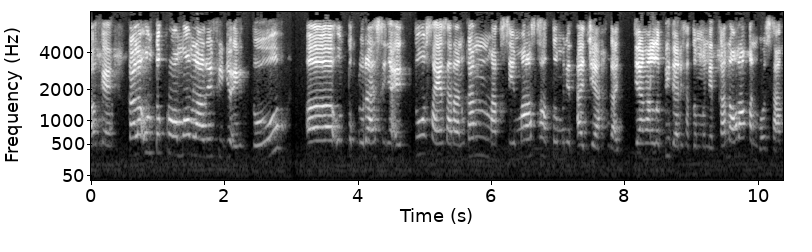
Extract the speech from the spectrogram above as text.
Oke, okay. kalau untuk promo melalui video itu uh, untuk durasinya itu saya sarankan maksimal satu menit aja, nggak jangan lebih dari satu menit karena orang akan bosan.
